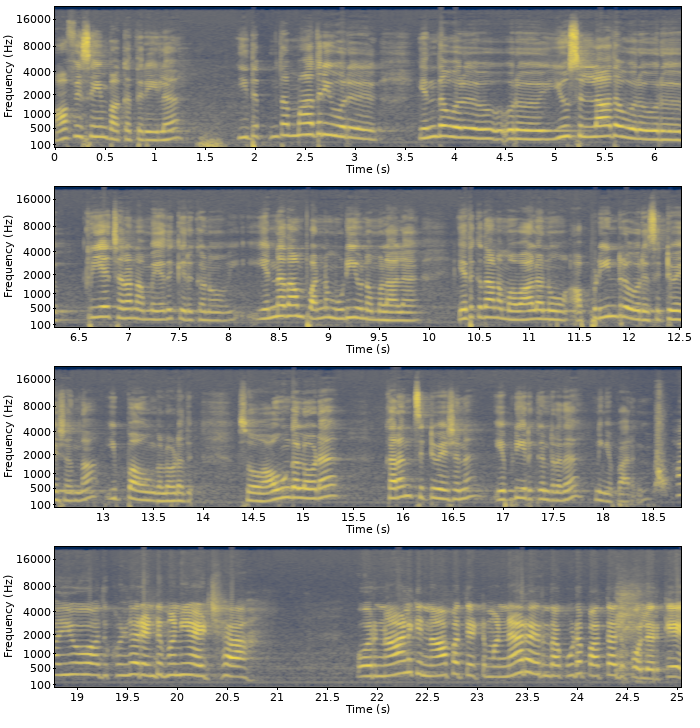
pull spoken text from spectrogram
ஆஃபீஸையும் பார்க்க தெரியல. இது இந்த மாதிரி ஒரு எந்த ஒரு ஒரு யூஸ் இல்லாத ஒரு ஒரு க்ரியேச்சராக நம்ம எதுக்கு இருக்கணும்? என்ன தான் பண்ண முடியும் நம்மளால்? எதுக்கு தான் நம்ம வாழணும் அப்படின்ற ஒரு சுச்சுவேஷன் தான் இப்போ அவங்களோடது. ஸோ அவங்களோட கரண்ட் சுச்சுவேஷனை எப்படி இருக்குன்றத நீங்கள் பாருங்கள் ஐயோ அதுக்குள்ளே ரெண்டு மணி ஆயிடுச்சா? ஒரு நாளைக்கு நாற்பத்தெட்டு மணி நேரம் இருந்தால் கூட பத்தாது போல இருக்கே.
